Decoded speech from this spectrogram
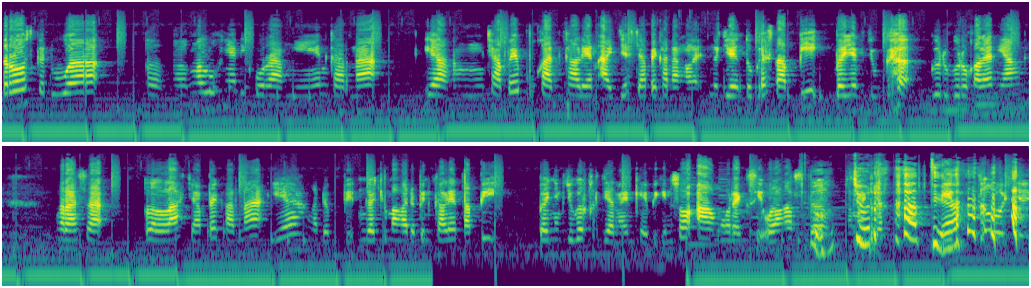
Terus kedua eh, ngeluhnya dikurangin karena yang capek bukan kalian aja capek karena ngerjain tugas tapi banyak juga guru-guru kalian yang ngerasa lelah capek karena ya ngadepin nggak cuma ngadepin kalian tapi banyak juga kerjaan lain kayak bikin soal ngoreksi ulangan segala Oh, curhat ya. Itu jadi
